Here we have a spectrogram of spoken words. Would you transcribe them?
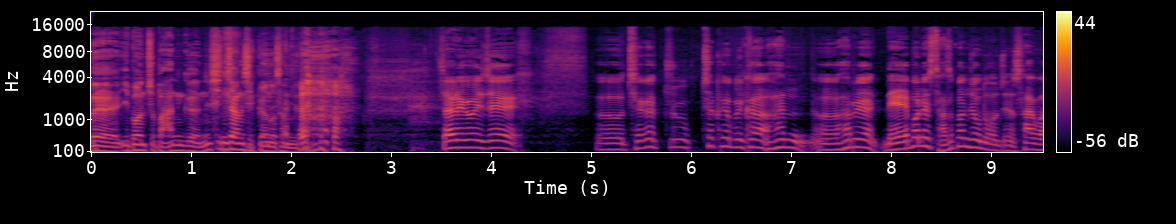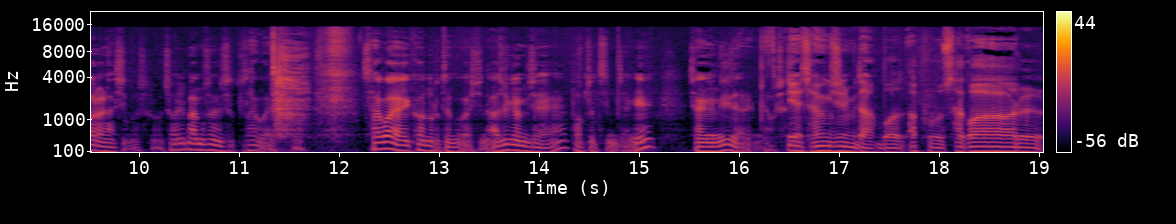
네, 이번 주 만근 신장식 변호사입니다. 자, 그리고 이제, 어, 제가 쭉 체크해보니까 한, 어, 하루에 네 번에서 다섯 번 정도 어제 사과를 하신 것으로 저희 방송에서도 사과했어요. 사과 아이콘으로 등극하신 아주경제 법조팀장의 장영진 기자님 나오셨습니다. 예, 장영진입니다. 뭐 앞으로 사과를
